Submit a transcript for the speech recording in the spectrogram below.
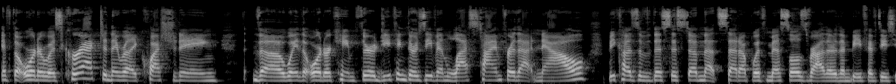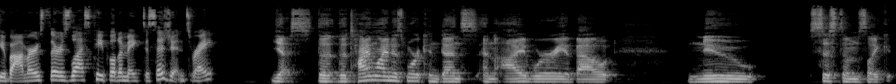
if the order was correct and they were like questioning the way the order came through. Do you think there's even less time for that now because of the system that's set up with missiles rather than B 52 bombers? There's less people to make decisions, right? Yes. The, the timeline is more condensed, and I worry about new systems like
